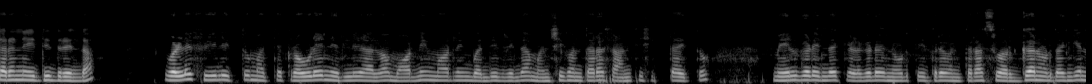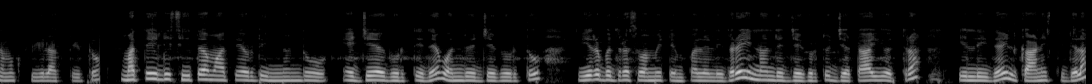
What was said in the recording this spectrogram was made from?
ಥರನೇ ಇದ್ದಿದ್ದರಿಂದ ಒಳ್ಳೆ ಫೀಲ್ ಇತ್ತು. ಮತ್ತು ಕ್ರೌಡ್ ಏನು ಇರಲಿಲ್ಲ ಅಲ್ವಾ? ಮಾರ್ನಿಂಗ್ ಮಾರ್ನಿಂಗ್ ಬಂದಿದ್ದರಿಂದ ಮನ್ಸಿಗೆ ಒಂಥರ ಶಾಂತಿ ಸಿಗ್ತಾ ಇತ್ತು. ಮೇಲ್ಗಡೆಯಿಂದ ಕೆಳಗಡೆ ನೋಡ್ತಿದ್ರೆ ಒಂಥರ ಸ್ವರ್ಗ ನೋಡ್ದಂಗೆ ನಮಗೆ ಫೀಲ್ ಆಗ್ತಿತ್ತು. ಮತ್ತೆ ಇಲ್ಲಿ ಸೀತಾಮಾತೆಯವ್ರದ್ದು ಇನ್ನೊಂದು ಹೆಜ್ಜೆಯ ಗುರುತಿದೆ, ಒಂದು ಹೆಜ್ಜೆ ಗುರುತು. ವೀರಭದ್ರ ಸ್ವಾಮಿ ಟೆಂಪಲಲ್ಲಿದ್ದಾರೆ ಇನ್ನೊಂದು ಹೆಜ್ಜೆ ಗುರುತು ಜಟಾಯು ಹತ್ರ ಇಲ್ಲಿದೆ, ಇಲ್ಲಿ ಕಾಣಿಸ್ತಿದೆಯಲ್ಲ?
